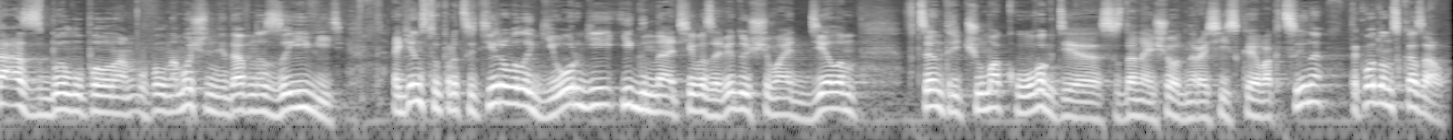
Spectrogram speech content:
ТАСС был уполномочен недавно заявить. Агентство процитировало Георгия Игнатьева, заведующего отделом в центре Чумакова, где создана еще одна российская вакцина. Так вот он сказал,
